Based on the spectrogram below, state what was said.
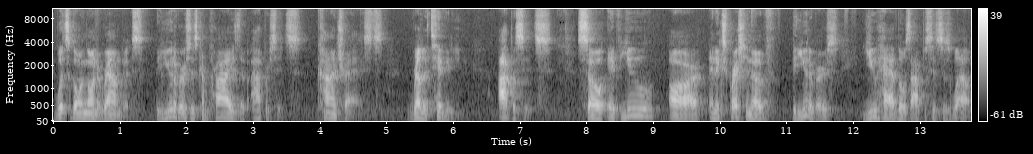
what's going on around us, the universe is comprised of opposites, contrasts, relativity, opposites. So if you are an expression of the universe, you have those opposites as well.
